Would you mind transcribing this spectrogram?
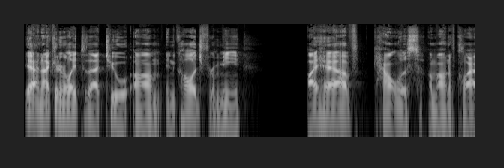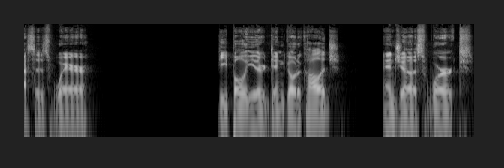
Yeah, and I can relate to that too. Um, in college, for me, I have countless amount of classes where people either didn't go to college and just worked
